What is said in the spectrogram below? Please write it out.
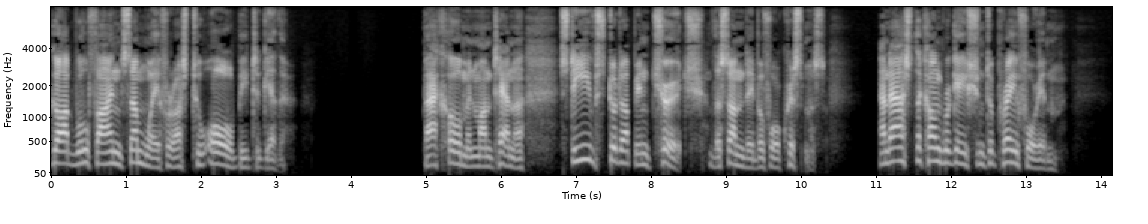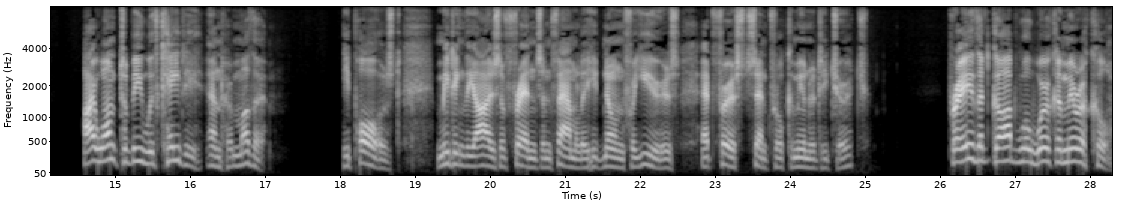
God will find some way for us to all be together. Back home in Montana, Steve stood up in church the Sunday before Christmas and asked the congregation to pray for him. I want to be with Katie and her mother. He paused, meeting the eyes of friends and family he'd known for years at First Central Community Church. Pray that God will work a miracle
